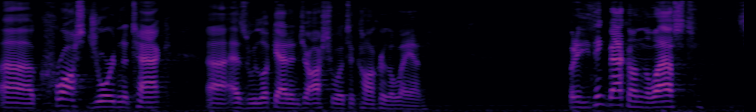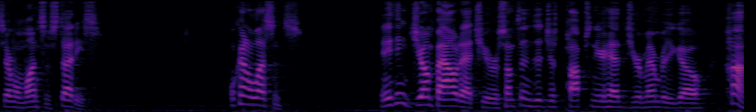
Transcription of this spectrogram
uh, cross Jordan attack, uh, as we look at in Joshua to conquer the land. But if you think back on the last several months of studies, what kind of lessons? Anything jump out at you or something that just pops in your head that you remember, you go, huh,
